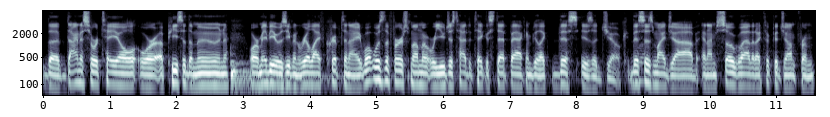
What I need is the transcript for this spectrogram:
the dinosaur tail or a piece of the moon or maybe it was even real life kryptonite what was the first moment where you just had to take a step back and be like this is a joke. This is my job and i'm so glad that i took the jump from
